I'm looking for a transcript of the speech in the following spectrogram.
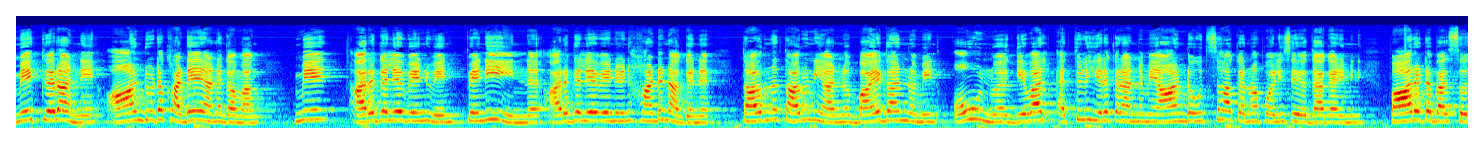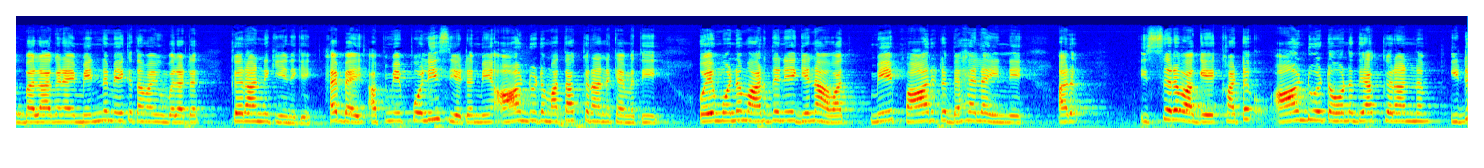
මේ කරන්නේ ආණ්ඩුවට කඩේ යන ගමන්. මේ අරගලය වෙනුවෙන් පෙනී ඉන්න අරගලය වෙනුවෙන් හඬ නගන තරුණ තරුණියන්ව බය ගන්නමින් ඔවුන්ව ගෙවල් ඇතුළේ හිර කරන්න මේ ආණ්ඩුව උත්සාහ කරන පොලිසිය යොදා ගනිමින්. පාරට බස්සොත් බලාගෙනයි මෙන්න මේක තමයි උඹලට කරන්න කියන එකෙන්. හැබැයි අපි මේ පොලිසියට මේ ආණ්ඩුවට මතක් කරන්න කැමති ඔය මොන මර්ධනය ගෙනාවත් මේ පාරට බැහැලා ඉන්නේ. අර ඉස්සර වගේ කට ආණ්ඩුවට ඕන දෙයක් කරන්න ඉඩ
